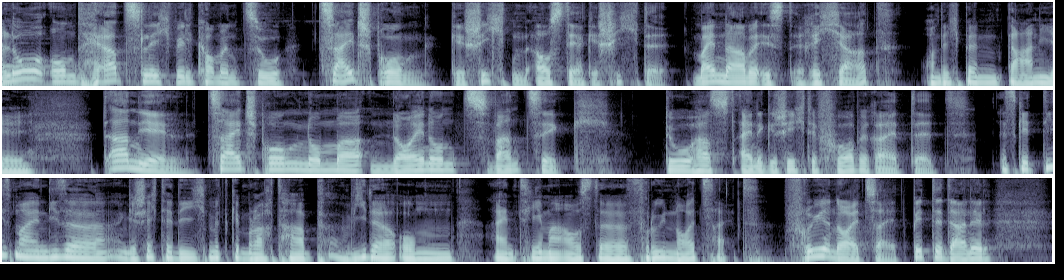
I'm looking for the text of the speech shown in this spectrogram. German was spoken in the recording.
Hallo und herzlich willkommen zu Zeitsprung, Geschichten aus der Geschichte. Mein Name ist Richard. Und ich bin Daniel. Daniel, Zeitsprung Nummer 29. Du hast eine Geschichte vorbereitet. Es geht diesmal in dieser Geschichte, die ich mitgebracht habe, wieder um ein Thema aus der frühen Neuzeit. Frühe Neuzeit. Bitte, Daniel,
